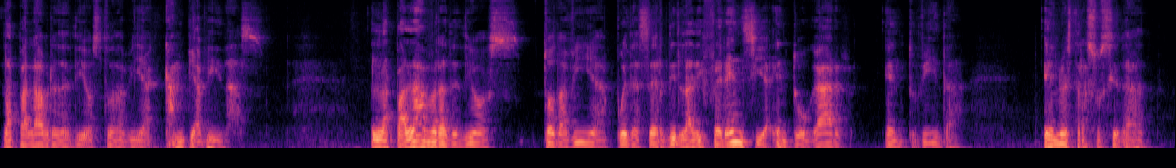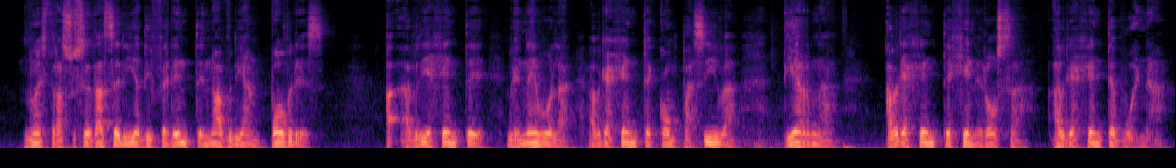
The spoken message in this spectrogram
la palabra de Dios todavía cambia vidas. La palabra de Dios todavía puede hacer la diferencia en tu hogar, en tu vida, en nuestra sociedad. Nuestra sociedad sería diferente, no habrían pobres, habría gente benévola, habría gente compasiva, tierna, habría gente generosa, habría gente buena.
